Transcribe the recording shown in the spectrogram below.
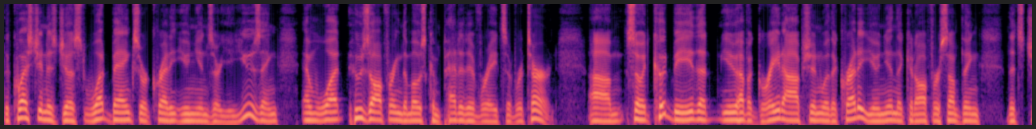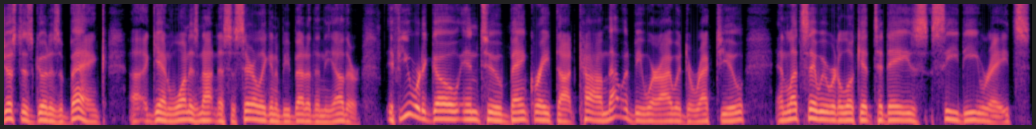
The question is just what banks or credit unions are you using, and what who's offering the most competitive rates of return. Um, so it could be that you have a great option with a credit union that could offer something that's just as good as a bank. Uh, again, one is not necessarily going to be better than the other. If you were to go into bankrate.com, that would be where I would direct you. And let's say we were to look at today's CD rates.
